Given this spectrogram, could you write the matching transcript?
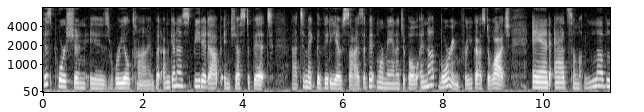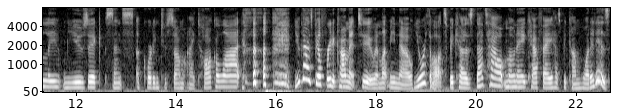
This portion is real time, but I'm to speed it up in just a bit uh, to make the video size a bit more manageable and not boring for you guys to watch and add some lovely music since according to some I talk a lot. you guys feel free to comment too and let me know your thoughts because that's how Monet Cafe has become what it is.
